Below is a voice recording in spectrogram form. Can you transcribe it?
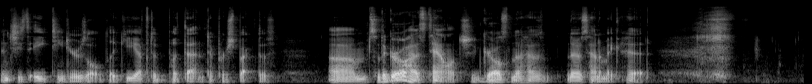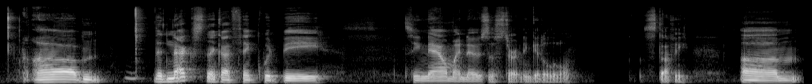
and she's 18 years old. Like you have to put that into perspective. Um, so the girl has talent. She girls know how knows how to make a hit. Um, the next thing I think would be, see now my nose is starting to get a little stuffy. Um,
